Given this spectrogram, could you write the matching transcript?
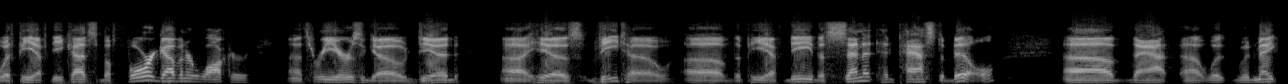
with PFD cuts before Governor Walker three years ago did uh, his veto of the PFD, the Senate had passed a bill uh, that uh, would would make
